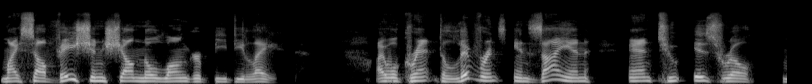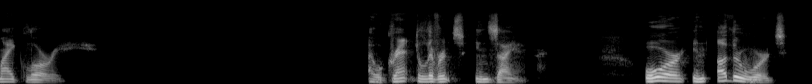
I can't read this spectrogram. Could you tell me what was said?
My salvation shall no longer be delayed. I will grant deliverance in Zion and to Israel my glory. I will grant deliverance in Zion. Or, in other words,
